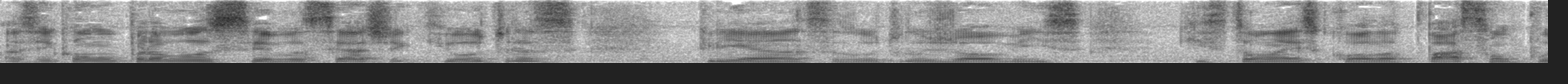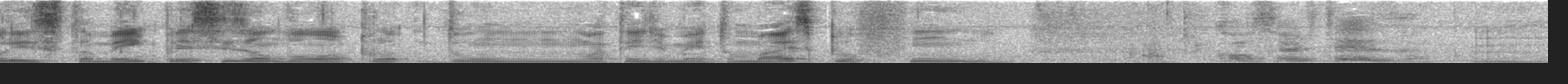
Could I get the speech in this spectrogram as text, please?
Assim como para você, você acha que outras crianças, outros jovens que estão na escola passam por isso também, precisam de, uma, de um atendimento mais profundo? Com certeza. Uhum.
